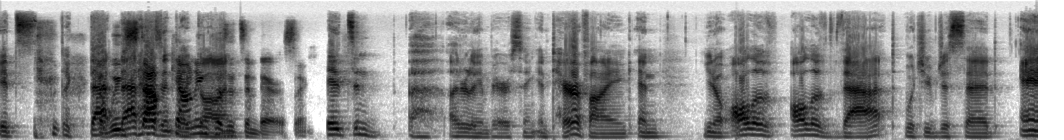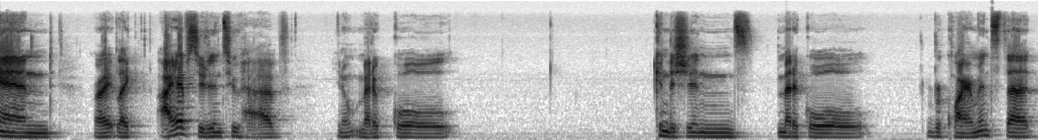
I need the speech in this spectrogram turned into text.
it's like that we've that stopped hasn't like, counting because gone- it's embarrassing it's in, uh, utterly embarrassing and terrifying and you know all of all of that what you've just said and right like i have students who have you know medical conditions medical requirements that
